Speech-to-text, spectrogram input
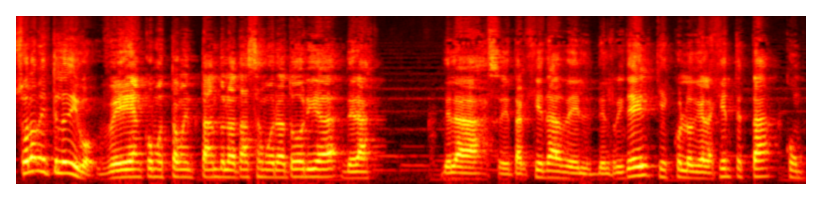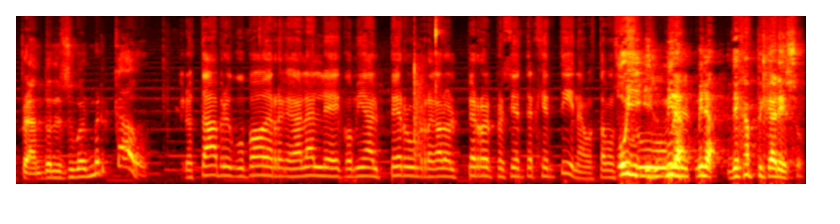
Solamente le digo, vean cómo está aumentando la tasa moratoria de las, de las eh, tarjetas del, del retail, que es con lo que la gente está comprando en el supermercado. Pero estaba preocupado de regalarle comida al perro, un regalo al perro del presidente de Argentina. pues, Estamos Oye, mira, mira, deja explicar eso.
